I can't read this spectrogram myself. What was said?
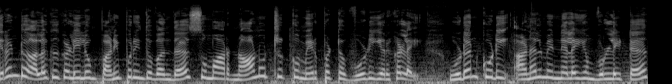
இரண்டு அலகுகளிலும் பணிபுரிந்து வந்த சுமார் நானூற்றுக்கும் மேற்பட்ட ஊழியர்களை உடன்குடி அனல் மின் நிலையம் உள்ளிட்ட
